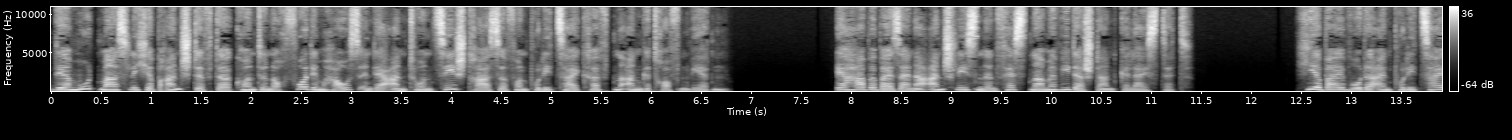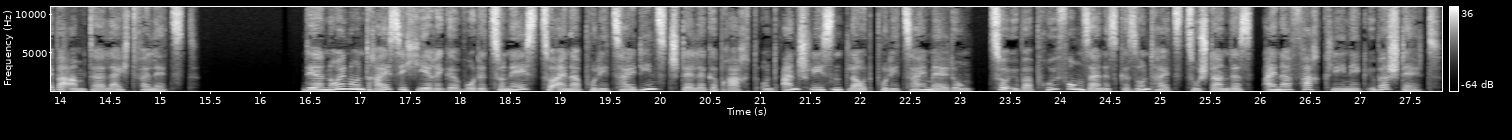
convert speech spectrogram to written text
Der mutmaßliche Brandstifter konnte noch vor dem Haus in der Anton C. Straße von Polizeikräften angetroffen werden. Er habe bei seiner anschließenden Festnahme Widerstand geleistet. Hierbei wurde ein Polizeibeamter leicht verletzt. Der 39-Jährige wurde zunächst zu einer Polizeidienststelle gebracht und anschließend laut Polizeimeldung zur Überprüfung seines Gesundheitszustandes einer Fachklinik überstellt.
